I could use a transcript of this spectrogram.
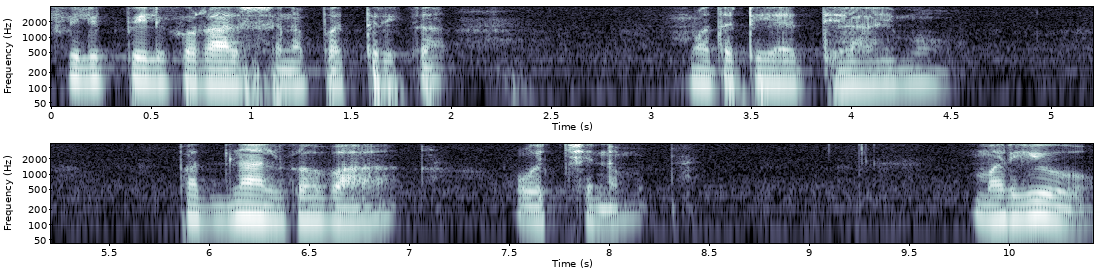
ఫిలిప్పీలకు రాసిన పత్రిక మొదటి అధ్యాయము పద్నాలుగవ వచనము. మరియు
